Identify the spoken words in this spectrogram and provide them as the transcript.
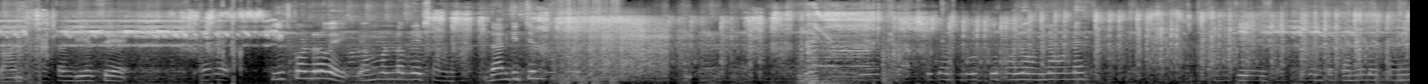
కన్ఫ్యూజన్ చేస్తే అదే తీసుకోండి రావే ఎం వన్ డబుల్ సెవెన్ దానికి ఇచ్చింది పని లేదు కానీ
